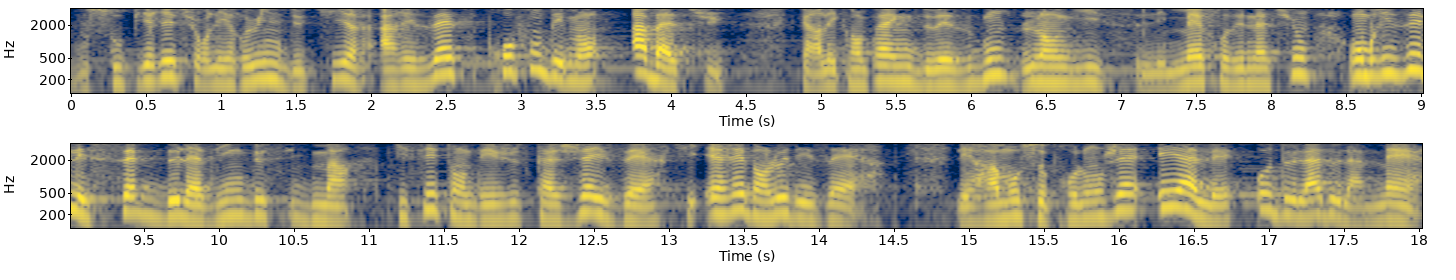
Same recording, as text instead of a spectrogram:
Vous soupirez sur les ruines de Kir Arézet profondément abattues. Car les campagnes de Hesbon languissent, les maîtres des nations ont brisé les ceps de la vigne de Sibma s'étendait jusqu'à Jaizer qui errait dans le désert. Les rameaux se prolongeaient et allaient au-delà de la mer.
